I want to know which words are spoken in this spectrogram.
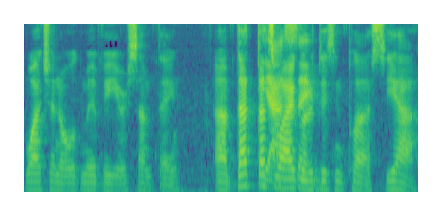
watch an old movie or something. Uh, that that's Yeah, why I go to. Disney Plus. Yeah.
